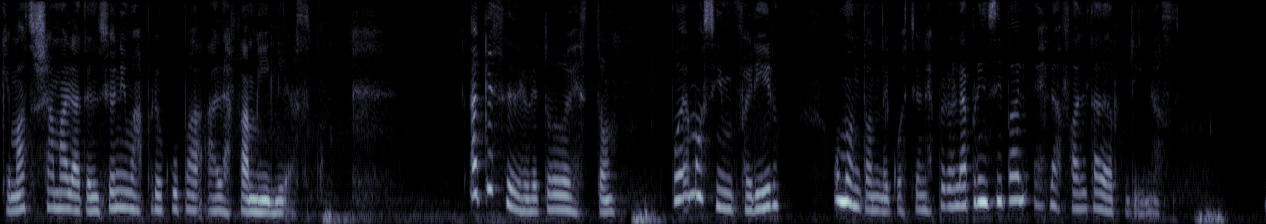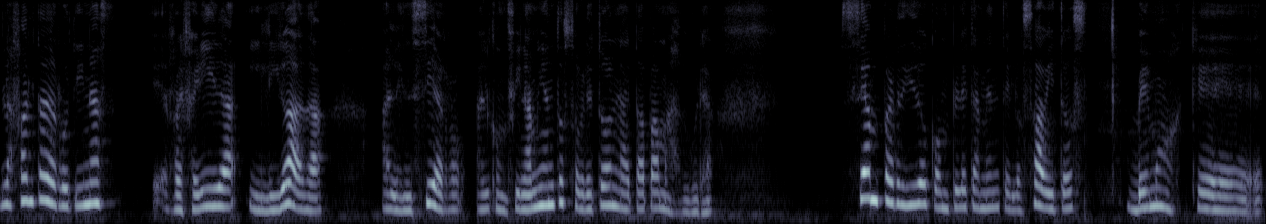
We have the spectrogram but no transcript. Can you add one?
que más llama la atención y más preocupa a las familias. ¿A qué se debe todo esto? Podemos inferir un montón de cuestiones, pero la principal es la falta de rutinas. La falta de rutinas eh, referida y ligada al encierro, al confinamiento, sobre todo en la etapa más dura. Se han perdido completamente los hábitos, vemos que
